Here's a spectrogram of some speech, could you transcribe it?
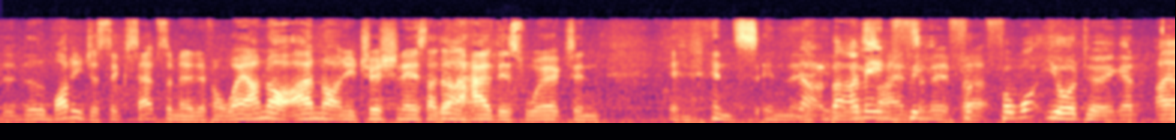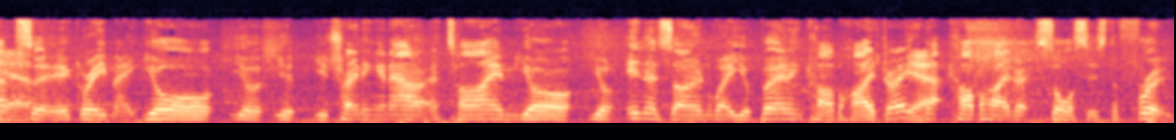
the, the body just accepts them in a different way. I'm not I'm not a nutritionist. I don't No. know how this works in in in, in, the, No, but I mean, for, of it, for, but for what you're doing, and I Yeah. absolutely agree, mate. You're, you're you're you're training an hour at a time. You're you're in a zone where you're burning carbohydrate. Yeah. That carbohydrate source is the fruit.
